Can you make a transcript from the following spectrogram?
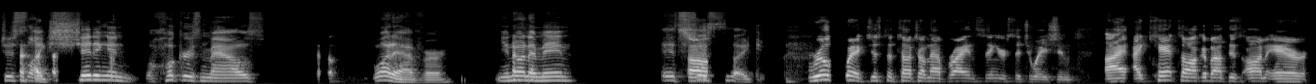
just like shitting in hookers' mouths, whatever. You know what I mean? It's Uh, just like real quick, just to touch on that Bryan Singer situation. I, I can't talk about this on air.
